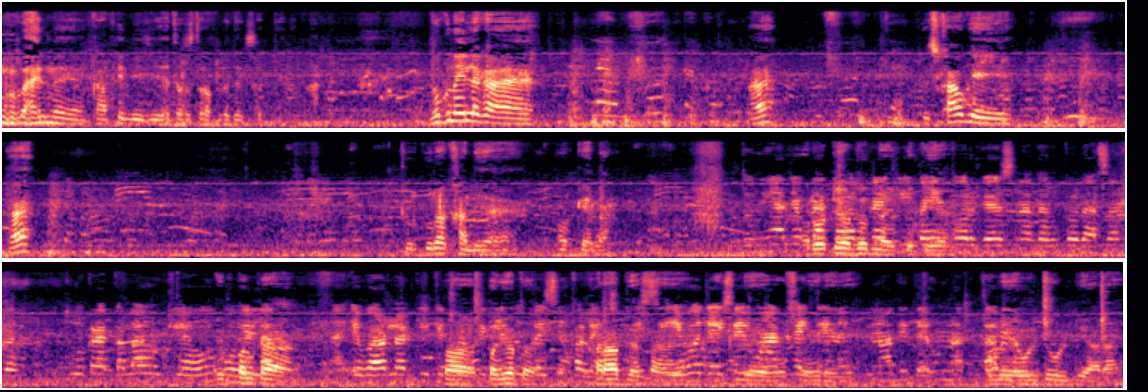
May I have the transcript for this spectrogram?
मोबाइल में काफ़ी बिज़ी है दोस्तों आप लोग देख सकते हैं। भूख नहीं लगा है। कुछ खाओगे? हैं? कुरकुरा खा लिया है और केला। रोटी और दूध नहीं पीती है। दल को एगो और लड़की के हाँ, तो खराब जैसा है। जैसे वहाँ खाइते ना देते उन्ना उल्टी उल्टी आ रहा है।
